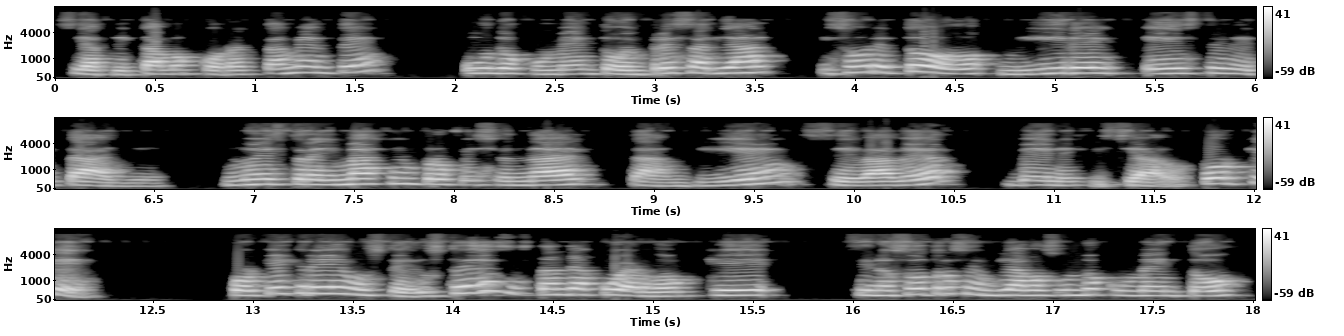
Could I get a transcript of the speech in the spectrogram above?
si aplicamos correctamente, un documento empresarial y sobre todo, miren este detalle, nuestra imagen profesional también se va a ver beneficiado. ¿Por qué? ¿Por qué creen ustedes? ¿Ustedes están de acuerdo que si nosotros enviamos un documento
